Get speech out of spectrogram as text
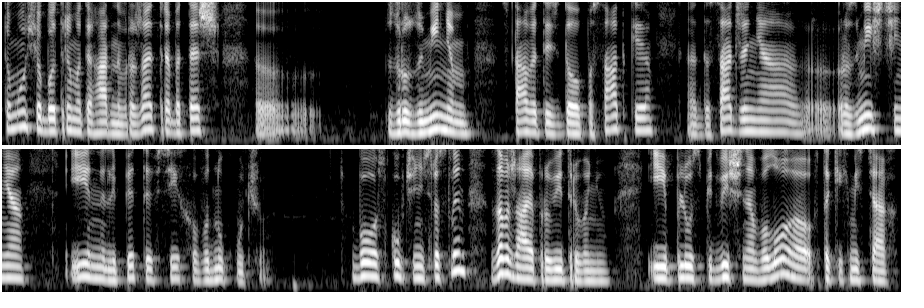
Тому, щоб отримати гарний врожай, треба теж е, з розумінням ставитись до посадки, е, до садження, е, розміщення і не ліпити всіх в одну кучу. Бо скупченість рослин заважає провітрюванню, і плюс підвищена волога в таких місцях,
